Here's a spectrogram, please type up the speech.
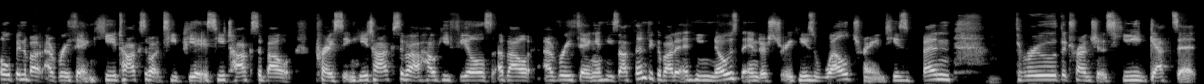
open about everything. He talks about TPAs, he talks about pricing, he talks about how he feels about everything, and he's authentic about it. And he knows the industry. He's well trained. He's been through the trenches. He gets it.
